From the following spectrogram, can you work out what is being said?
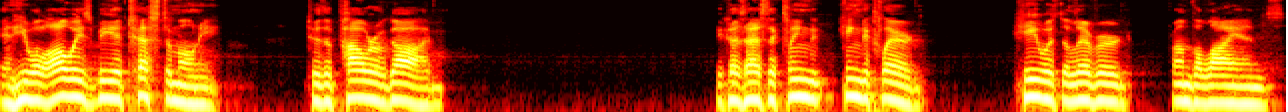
And he will always be a testimony to the power of God. Because as the king declared, he was delivered from the lion's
